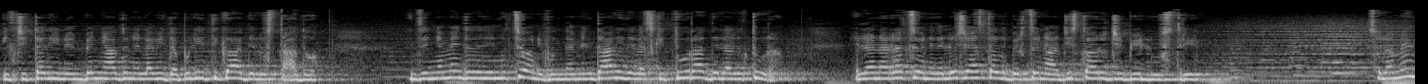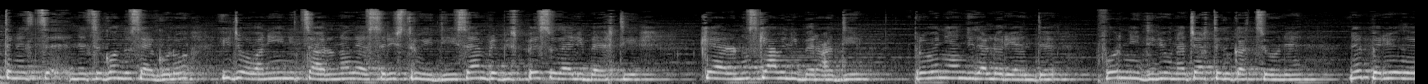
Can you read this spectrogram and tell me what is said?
il cittadino impegnato nella vita politica dello Stato. Insegnamento delle nozioni fondamentali della scrittura e della lettura e la narrazione delle gesta dei personaggi storici più illustri. Solamente nel, se- nel secondo secolo i giovani iniziarono ad essere istruiti sempre più spesso dai liberti, che erano schiavi liberati, provenienti dall'Oriente, forniti di una certa educazione. Nel periodo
